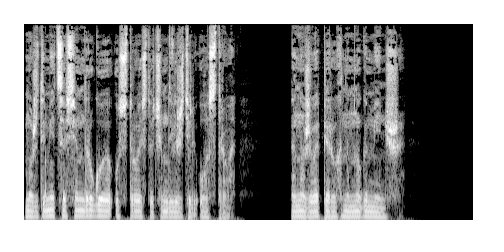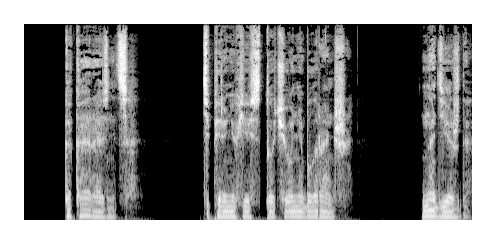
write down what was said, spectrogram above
может иметь совсем другое устройство, чем движитель острова. Оно же, во-первых, намного меньше. Какая разница? Теперь у них есть то, чего не было раньше. Надежда,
